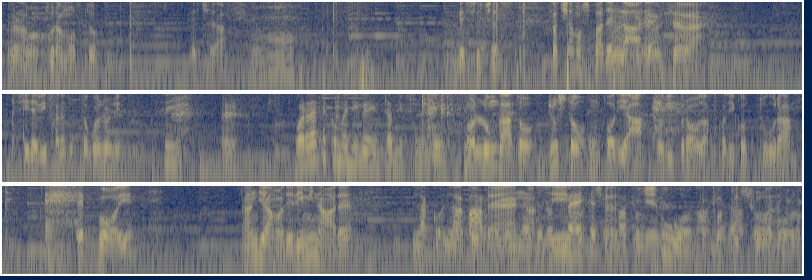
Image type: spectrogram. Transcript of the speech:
avere una cottura molto... Che c'è Alfio? Che è successo? Facciamo spadellare. Sì, devi fare tutto quello lì. Sì. Eh, Guardate come diventano i funghetti. Ho allungato giusto un po' di acqua, di brodo, acqua di cottura e poi andiamo ad eliminare La, la la parte cotenna, del- dello sì, speck che ha fatto il suo, no? ha fatto il suo lavoro.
